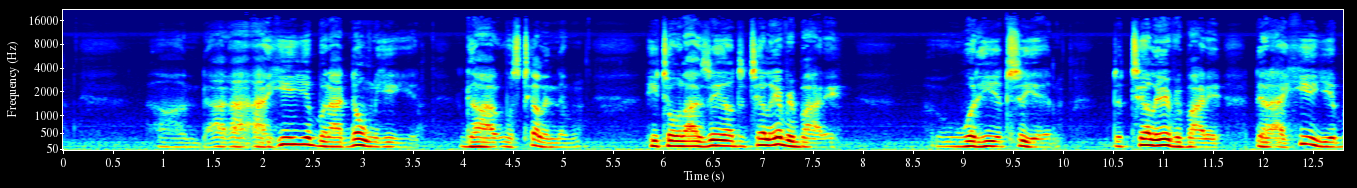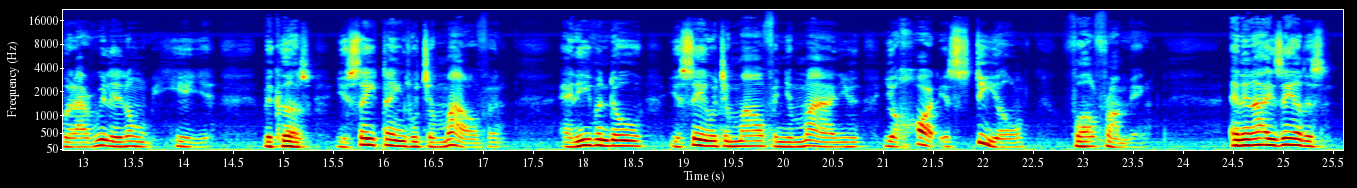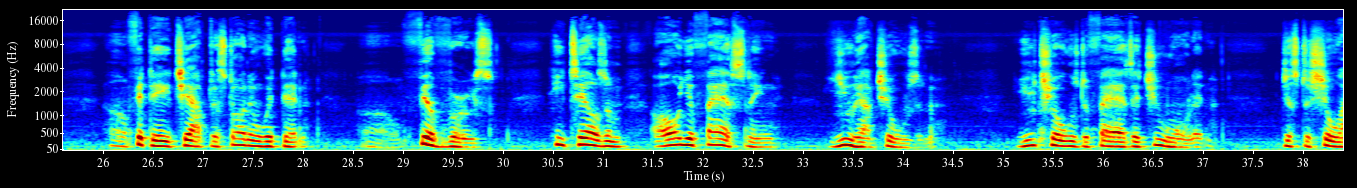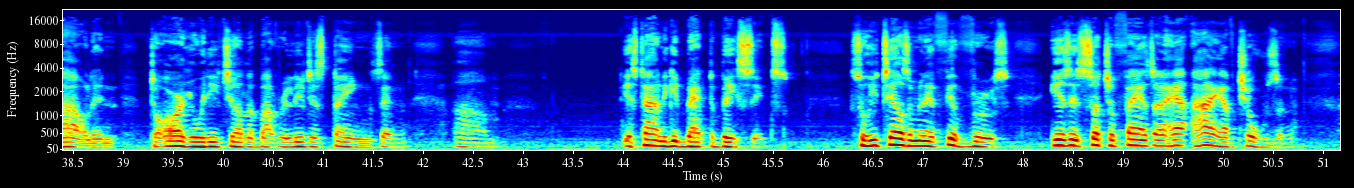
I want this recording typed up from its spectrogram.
Uh, I, I, hear you, but I don't hear you. God was telling them. He told Isaiah to tell everybody what he had said, to tell everybody that I hear you, but I really don't hear you because you say things with your mouth and and even though you say it with your mouth and your mind, you your heart is still far from me. And in Isaiah, this uh, 58th chapter, starting with that uh, fifth verse, he tells them, All your fasting you have chosen. You chose the fast that you wanted just to show out and to argue with each other about religious things. And um, it's time to get back to basics. So he tells him in that fifth verse, Is it such a fast that I have chosen?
